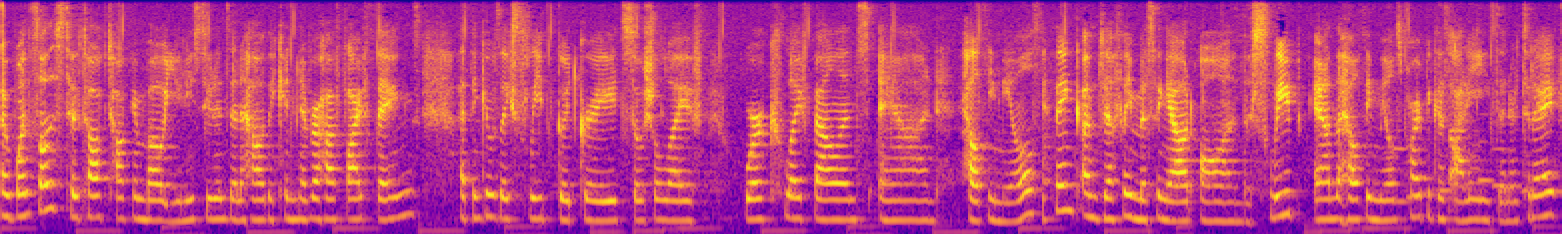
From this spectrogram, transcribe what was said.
I once saw this TikTok talking about uni students and how they can never have five things. I think it was like sleep, good grades, social life, work-life balance and healthy meals. I think I'm definitely missing out on the sleep and the healthy meals part because I didn't eat dinner today.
